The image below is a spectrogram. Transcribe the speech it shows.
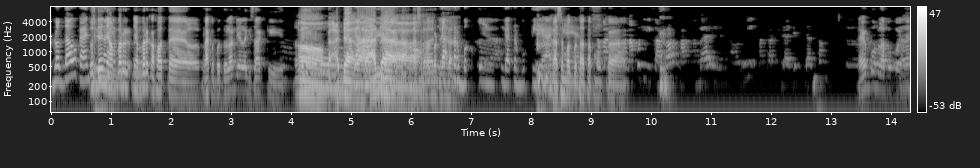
Belum tahu kan terus dia nyamper nyamper ke hotel nah kebetulan dia lagi sakit Oh, nggak ada Nggak lah. ada, dia. nggak- nggak sempat Nggak nggak terbukti ya nggak sempat akhirnya. bertatap muka teman aku di kantor heboh lah ke pokoknya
